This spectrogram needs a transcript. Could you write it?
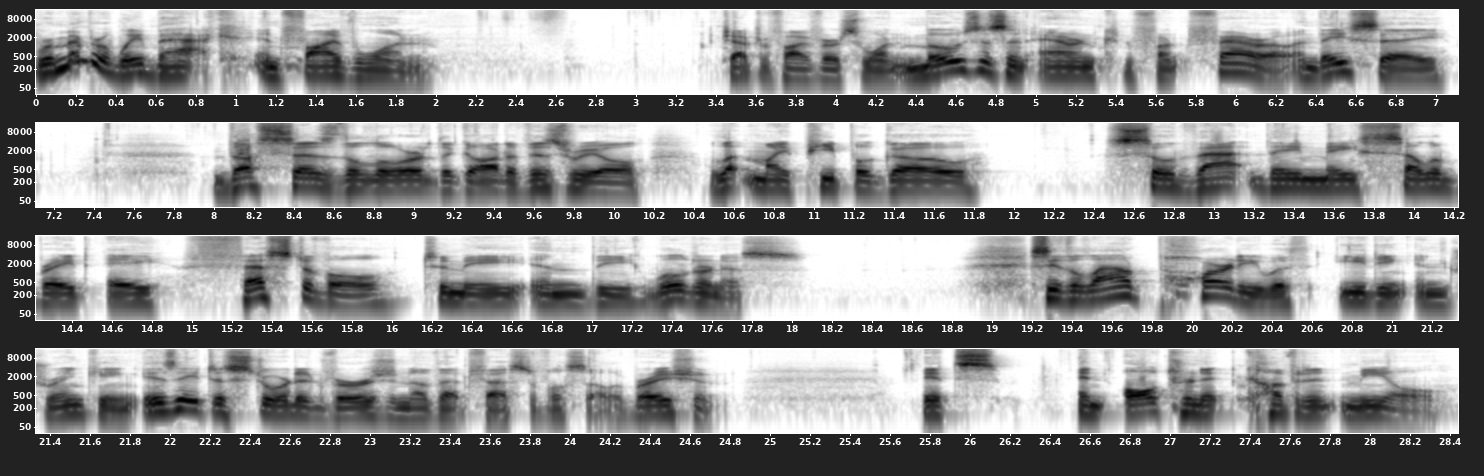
Remember way back in 5 1, chapter 5, verse 1, Moses and Aaron confront Pharaoh and they say, Thus says the Lord, the God of Israel, let my people go so that they may celebrate a festival to me in the wilderness. See, the loud party with eating and drinking is a distorted version of that festival celebration. It's an alternate covenant meal,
